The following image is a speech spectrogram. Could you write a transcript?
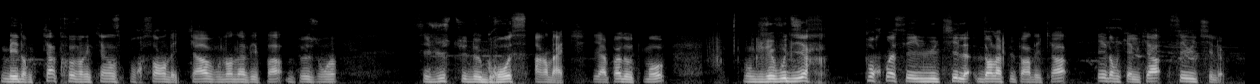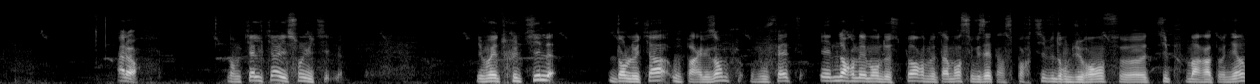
Mais dans 95% des cas, vous n'en avez pas besoin. C'est juste une grosse arnaque. Il n'y a pas d'autre mot. Donc, je vais vous dire pourquoi c'est inutile dans la plupart des cas et dans quel cas c'est utile. Alors, dans quel cas ils sont utiles? Ils vont être utiles dans le cas où, par exemple, vous faites énormément de sport, notamment si vous êtes un sportif d'endurance euh, type marathonien,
